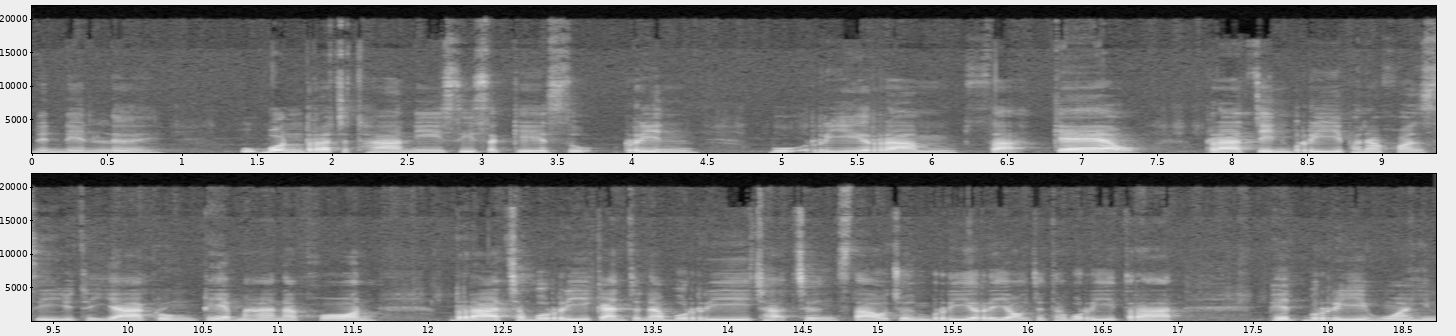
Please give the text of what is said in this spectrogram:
เน้นๆเลย อุบลราชธานีศรีสะเกษสุรินทร์บุรีรัมย์สะแก้ว ปราจีนบุรี พระนครศรีอยุธยากรุงเทพมหานคร ราชบุรีกาญจนบุรีฉะเชิงเซาชลบุรีระยองจันทบุรีตราด เพชรบุรี หัวหิน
